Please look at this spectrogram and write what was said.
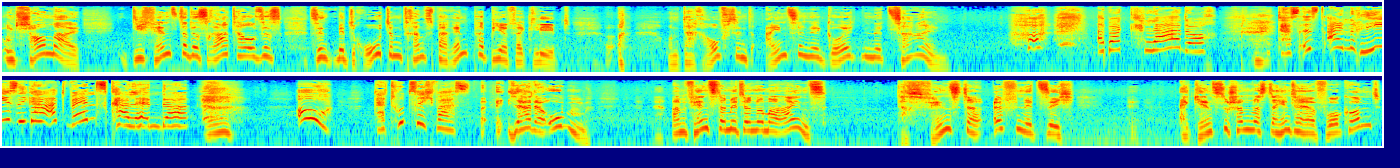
Und schau mal, die Fenster des Rathauses sind mit rotem Transparentpapier verklebt. Und darauf sind einzelne goldene Zahlen. Aber klar doch, das ist ein riesiger Adventskalender. Oh, da tut sich was. Ja, da oben. Am Fenster mit der Nummer eins. Das Fenster öffnet sich. Erkennst du schon, was dahinter hervorkommt?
